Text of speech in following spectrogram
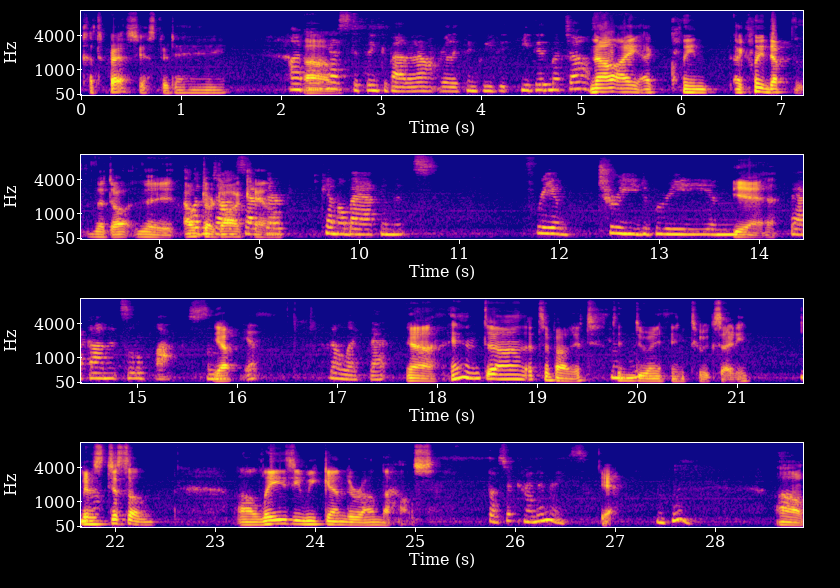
Cut the grass yesterday. If Um, he has to think about it, I don't really think we did, he did much else. No, I, I cleaned I cleaned up the the, do, the outdoor the dog kennel. their kennel back and it's free of tree debris and Yeah, back on its little blocks. And, Yep. Yep. They'll like that. yeah, and uh, that's about it. Didn't Mhm. do anything too exciting. It was just a, a lazy weekend around the house. Those are kind of nice. Yeah. hmm Uh,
